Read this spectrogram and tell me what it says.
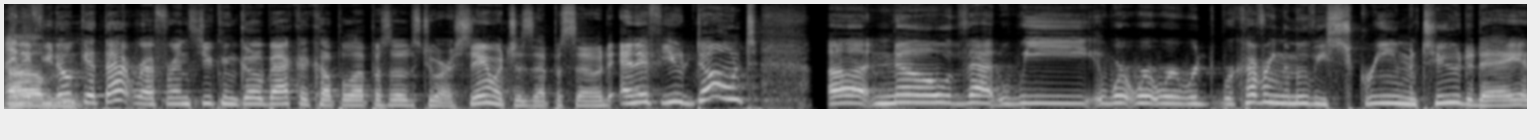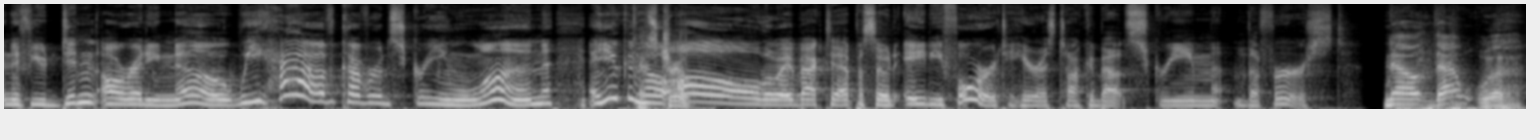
And if you Um, don't get that reference, you can go back a couple episodes to our sandwiches episode. And if you don't uh, know that we we're, we're, we're, we're covering the movie Scream 2 today, and if you didn't already know, we have covered Scream 1, and you can That's go true. all the way back to episode 84 to hear us talk about Scream the first. Now that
